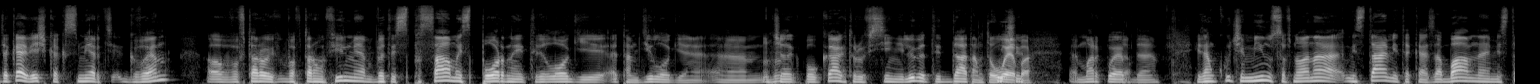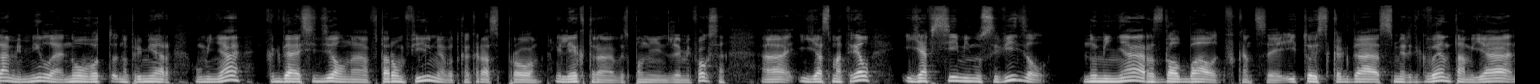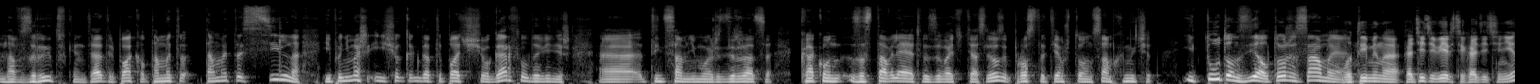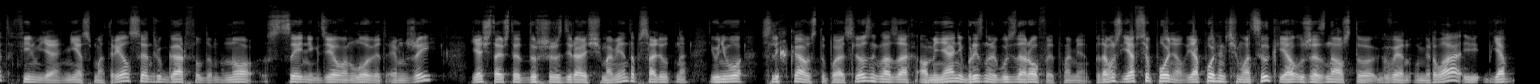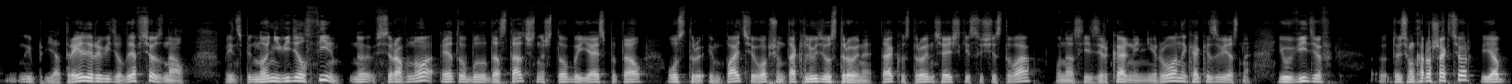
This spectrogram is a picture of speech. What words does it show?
такая вещь, как смерть Гвен э, во, второй, во втором фильме, в этой самой спорной трилогии, э, там, дилогия э, угу. Человека-паука, которую все не любят, и да, там Это куча... Уэба. Марк Уэбб, да. да. И там куча минусов, но она местами такая забавная, местами милая. Но вот, например, у меня, когда я сидел на втором фильме, вот как раз про Электро в исполнении Джейми Фокса, э, и я смотрел, и я все минусы видел, но меня раздолбало в конце. И то есть, когда смерть Гвен, там я на взрыв в кинотеатре плакал, там это, там это сильно. И понимаешь, и еще когда ты плачущего Гарфилда видишь, э, ты сам не можешь сдержаться, как он заставляет вызывать у тебя слезы просто тем, что он сам хнычет. И тут он сделал то же самое. Вот именно, хотите верьте, хотите нет, фильм я не смотрел с Эндрю Гарфилдом, но в сцене, где он ловит МД, я считаю, что это душераздирающий момент абсолютно. И у него слегка выступают слезы на глазах, а у меня они брызнули «Будь здоров» в этот момент. Потому что я все понял. Я понял, к чему отсылка. Я уже знал, что Гвен умерла. И я, я трейлеры видел, я все знал, в принципе. Но не видел фильм. Но все равно этого было достаточно, чтобы я испытал острую эмпатию. В общем, так люди устроены. Так устроены человеческие существа. У нас есть зеркальные нейроны, как известно. И увидев то есть он хороший актер, я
